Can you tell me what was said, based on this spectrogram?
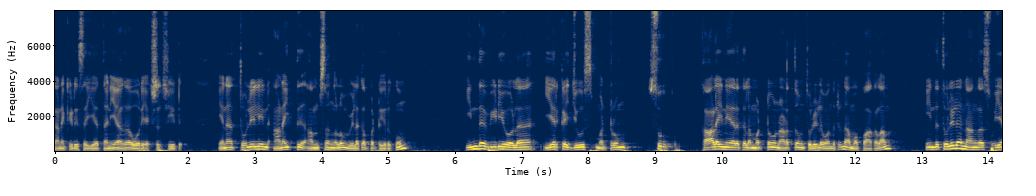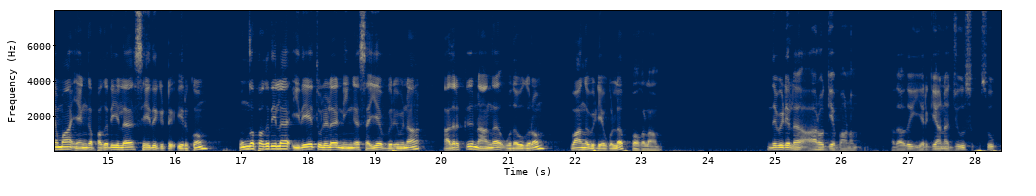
கணக்கீடு செய்ய தனியாக ஒரு எக்ஸல் ஷீட் என தொழிலின் அனைத்து அம்சங்களும் விளக்கப்பட்டு இருக்கும். இந்த வீடியோவில் இயற்கை ஜூஸ் மற்றும் சூப் காலை நேரத்தில் மட்டும் நடத்தும் தொழிலை வந்துட்டு நாம் பார்க்கலாம். இந்த தொழிலை நாங்கள் சுயமாக எங்கள் பகுதியில் செய்துக்கிட்டு இருக்கோம். உங்கள் பகுதியில் இதே தொழிலை நீங்கள் செய்ய விரும்பினால் அதற்கு நாங்கள் உதவுகிறோம். வாங்க வீடியோக்குள்ளே போகலாம். இந்த வீடியோவில் ஆரோக்கிய பானம் அதாவது இயற்கையான ஜூஸ் சூப்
